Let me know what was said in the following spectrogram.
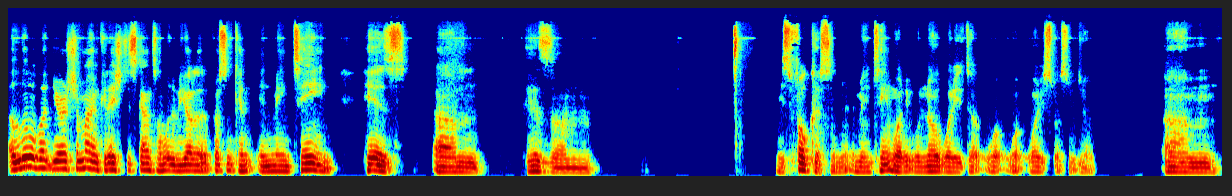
a little bit Yerushalayim Kadesh discount the person can maintain his um, his um, his focus and maintain what he will know what he do, what, what, what he's supposed to be doing. Um.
